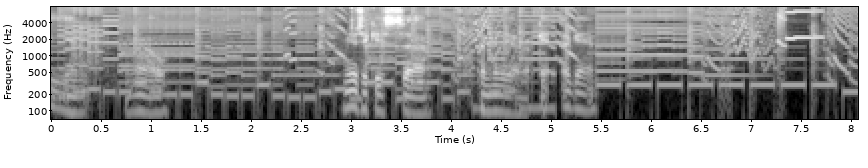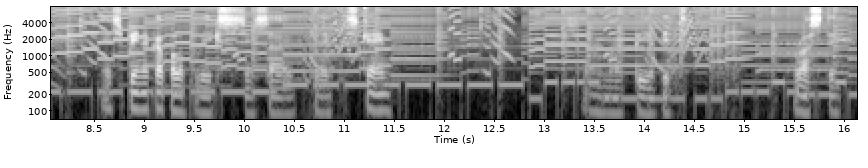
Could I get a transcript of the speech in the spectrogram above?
Ian now music is uh, familiar aga- again. It's been a couple of weeks since I played this game, so I might be a bit rusty.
